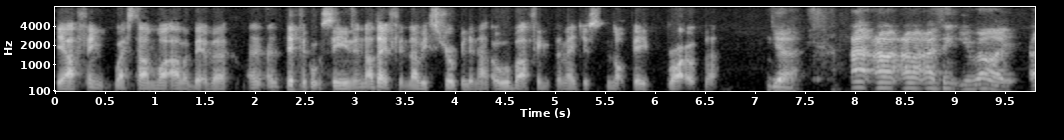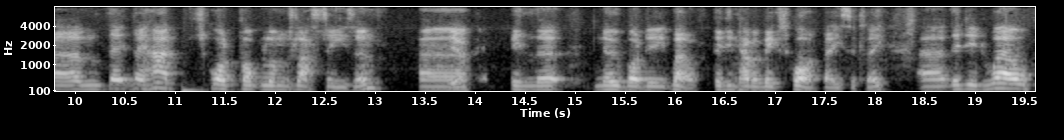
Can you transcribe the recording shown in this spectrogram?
yeah, I think West Ham might have a bit of a, a, a difficult season. I don't think they'll be struggling at all, but I think they may just not be right up there. Yeah, and I, I, I think you're right. Um, they they had squad problems last season. Uh, Yeah. In that nobody, well, they didn't have a big squad. Basically, uh, they did well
